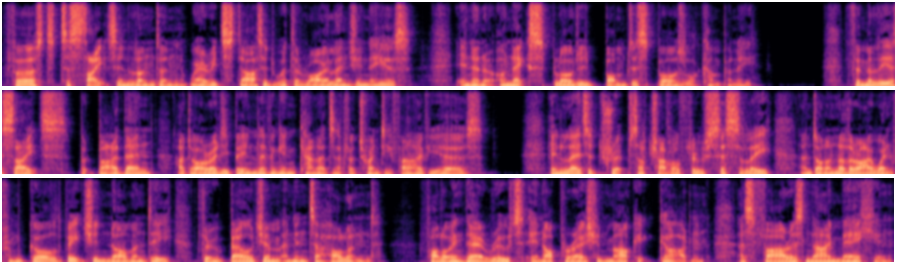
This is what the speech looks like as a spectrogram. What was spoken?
First to sites in London where he'd started with the Royal Engineers in an unexploded bomb disposal company, Familiar sights, but by then I'd already been living in Canada for 25 years. In later trips, I travelled through Sicily, and on another I went from Gold Beach in Normandy through Belgium and into Holland, following their route in Operation Market Garden as far as Nijmegen,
